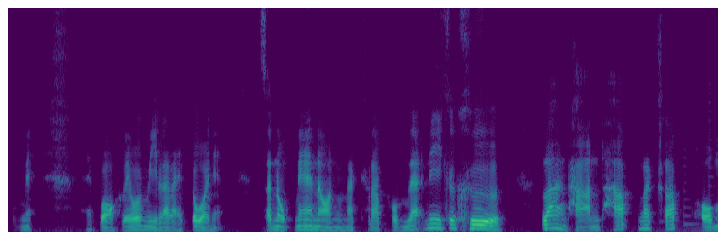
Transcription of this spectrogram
ผมเนี่ยบอกเลยว่ามีหลาย ๆ ตัวเนี่ยสนุกแน่นอนนะครับ ผมและนี่ก็คือ ร่างฐานทัพนะครับผม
